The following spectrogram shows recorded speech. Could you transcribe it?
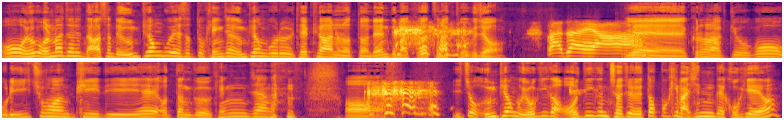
어, 여기 얼마 전에 나왔었는데 은평구에서 또 굉장히 은평구를 대표하는 어떤 랜드마크 같은 학교. 그죠? 맞아요. 예, 그런 학교고 우리 이충원 PD의 어떤 그 굉장한 어 이쪽 은평구 여기가 어디 근처죠? 여기 떡볶이 맛있는데 거기에요?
